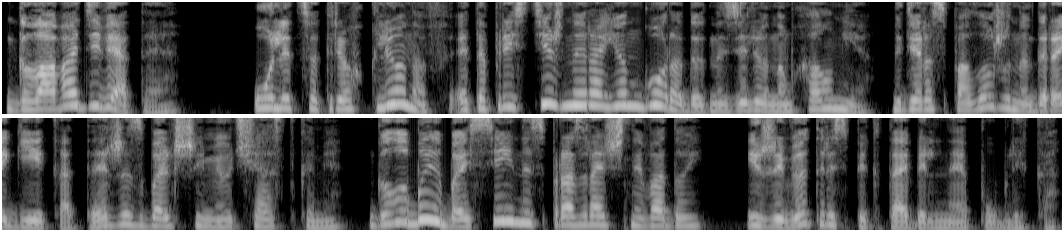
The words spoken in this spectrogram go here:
Глава 9. Улица Трех Кленов — это престижный район города на Зеленом холме, где расположены дорогие коттеджи с большими участками, голубые бассейны с прозрачной водой и живет респектабельная публика.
